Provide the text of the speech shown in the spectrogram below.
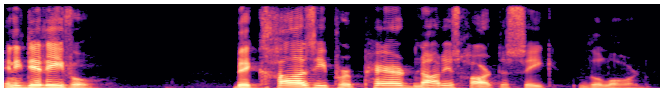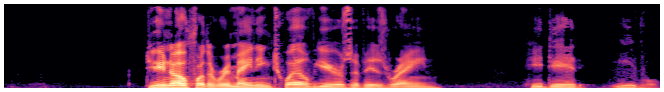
And he did evil because he prepared not his heart to seek the Lord. Do you know for the remaining 12 years of his reign, he did evil?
